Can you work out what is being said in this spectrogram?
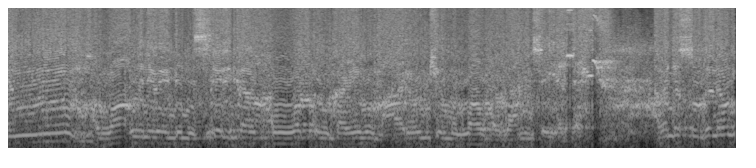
എന്നും അള്ളാഹുവിന് വേണ്ടി നിസ്കരിക്കാനുള്ള പൂവത്തും കഴിവും ആരോഗ്യവും അള്ളാഹു പ്രദാനം ചെയ്യട്ടെ. അവന്റെ സുഖലോക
